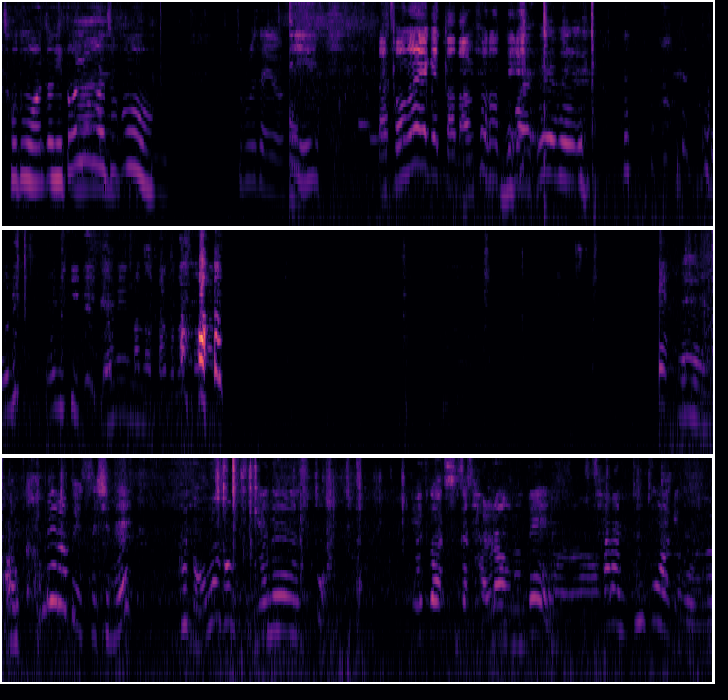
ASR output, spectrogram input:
저도 완전히 떨려가지고. 들어오세요. 나 전화해야겠다, 남편한테. 왜 왜? 오늘, 오늘 연예인 만났다고 나. 네. 아우 카메라도 있으시네. 그 너무 좀, 얘는 소, 여기가 진짜 잘 나오는데, 사람이 뚱뚱하게 보여요.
